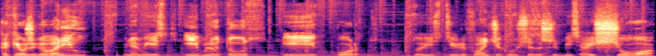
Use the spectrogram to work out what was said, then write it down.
Как я уже говорил, в нем есть и Bluetooth, и порт. То есть телефончик вообще зашибись. А еще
